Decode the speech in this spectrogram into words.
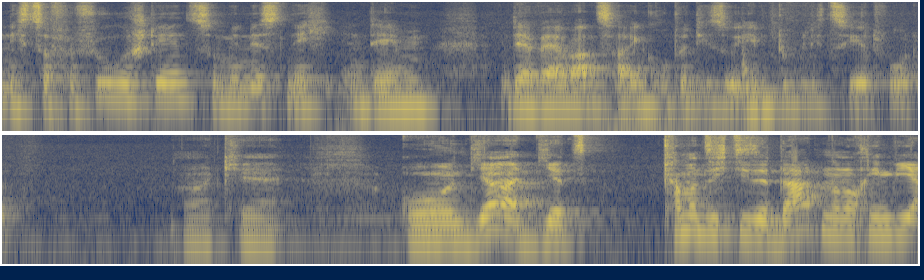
nicht zur Verfügung stehen, zumindest nicht in, dem, in der Werbeanzeigengruppe, die soeben dupliziert wurde. Okay. Und ja, jetzt kann man sich diese Daten dann noch irgendwie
